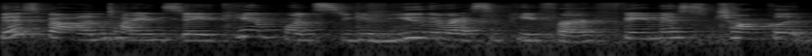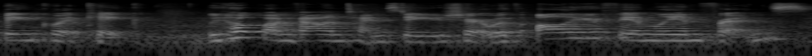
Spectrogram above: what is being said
This Valentine's Day, Camp wants to give you the recipe for our famous chocolate banquet cake. We hope on Valentine's Day you share it with all your family and friends.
